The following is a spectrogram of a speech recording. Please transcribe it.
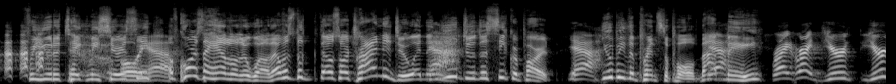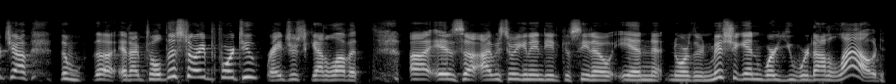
for you to take me seriously? Oh, yeah. Of course I handled it well. That was the that was what I'm trying to do. And then Yeah. you do the secret part. yeah. You be the principal, not Yeah. me. Right, right. Your your job. The the and I've told this story before too. Rangers, you gotta love it. Uh, is uh, I was doing an Indian casino in northern Michigan where you were not allowed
